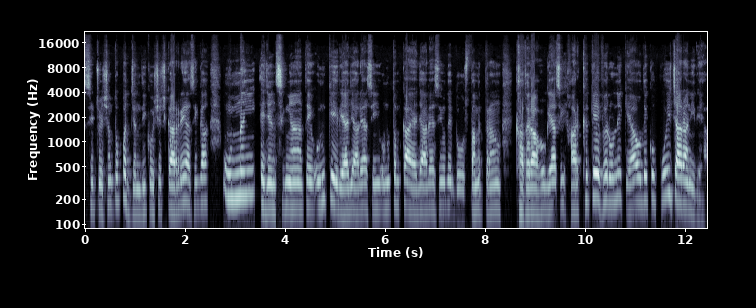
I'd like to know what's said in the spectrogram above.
ਸਿਚੁਏਸ਼ਨ ਤੋਂ ਭੱਜਣ ਦੀ ਕੋਸ਼ਿਸ਼ ਕਰ ਰਿਹਾ ਸੀਗਾ ਉਨਾ ਹੀ ਏਜੰਸੀਆਂ ਤੇ ਉਹਨੂੰ ਘੇਰਿਆ ਜਾ ਰਿਹਾ ਸੀ, ਉਹਨੂੰ ਧਮਕਾਇਆ ਜਾ ਰਿਹਾ ਸੀ, ਉਹਦੇ ਦੋਸਤਾਂ ਮਿੱਤਰਾਂ ਨੂੰ ਖਤਰਾ ਹੋ ਗਿਆ ਸੀ। ਹਰਖ ਕੇ ਫਿਰ ਉਹਨੇ ਕਿਹਾ, ਉਹਦੇ ਕੋਲ ਕੋਈ ਚਾਰਾ ਨਹੀਂ ਰਿਹਾ।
